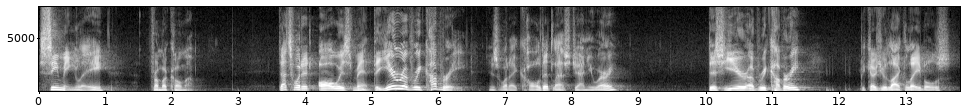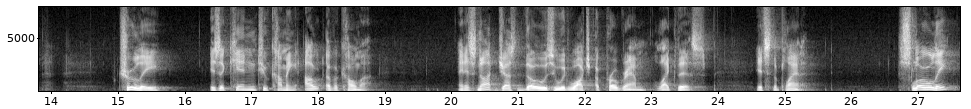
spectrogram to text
seemingly from a coma. That's what it always meant. The year of recovery is what I called it last January. This year of recovery, because you like labels, truly is akin to coming out of a coma. And it's not just those who would watch a program like this, it's the planet. Slowly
